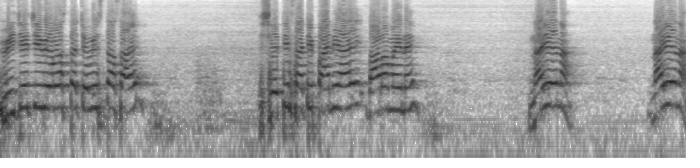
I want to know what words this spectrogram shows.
विजेची व्यवस्था चोवीस तास आहे? शेतीसाठी पाणी आहे बारा महिने. नाही आहे ना? नाही आहे ना?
